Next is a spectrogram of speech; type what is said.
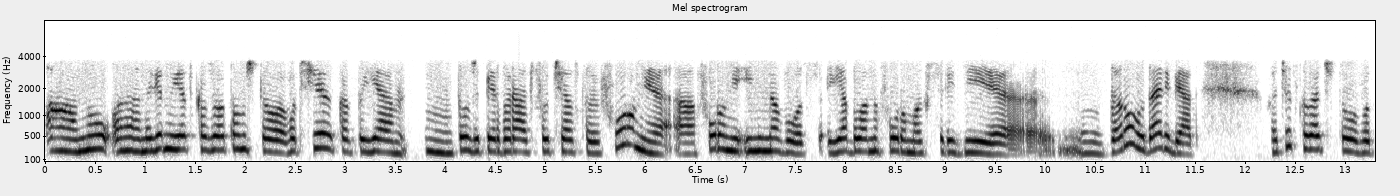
А, ну, э, наверное, я скажу о том, что вообще, как бы я тоже первый раз участвую в форуме, а, в форуме именно ВОЗ. Я была на форумах среди э, здоровых, да, ребят. Хочу сказать, что вот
